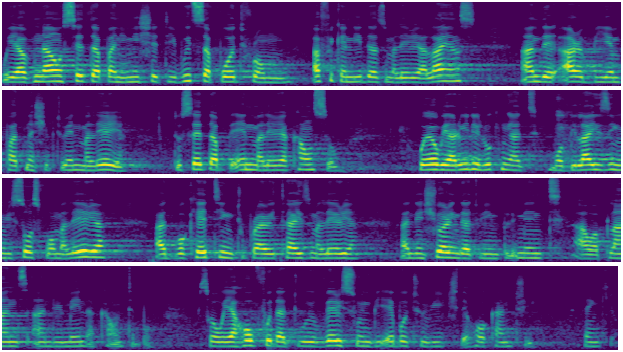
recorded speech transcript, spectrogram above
we have now set up an initiative with support from African Leaders Malaria Alliance and the RBM Partnership to End Malaria to set up the End Malaria Council, where we are really looking at mobilizing resource for malaria, advocating to prioritize malaria, and ensuring that we implement our plans and remain accountable. So we are hopeful that we will very soon be able to reach the whole country. Thank you.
